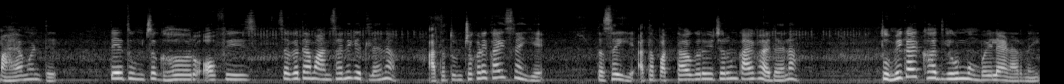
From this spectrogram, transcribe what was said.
माया म्हणते ते तुमचं घर ऑफिस सगळं त्या माणसाने घेतलं आहे ना. आता तुमच्याकडे काहीच नाही आहे तसंही आता पत्ता वगैरे विचारून काय फायदा आहे ना? तुम्ही काय खत घेऊन मुंबईला येणार नाही?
